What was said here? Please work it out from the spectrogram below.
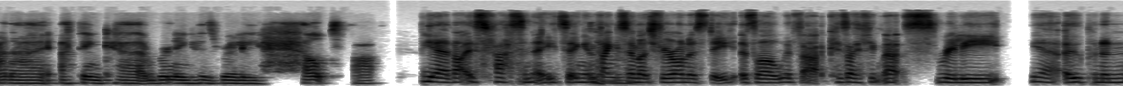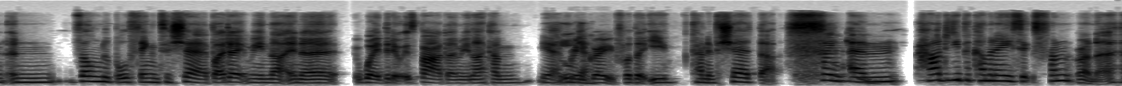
and I, I think uh, running has really helped that yeah that is fascinating and thanks so much for your honesty as well with that because i think that's really yeah open and, and vulnerable thing to share but i don't mean that in a way that it was bad i mean like i'm yeah really Yeah. grateful that you kind of shared that Thank you. um how did you become an asics front runner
